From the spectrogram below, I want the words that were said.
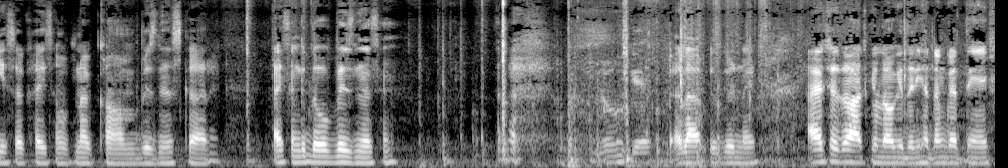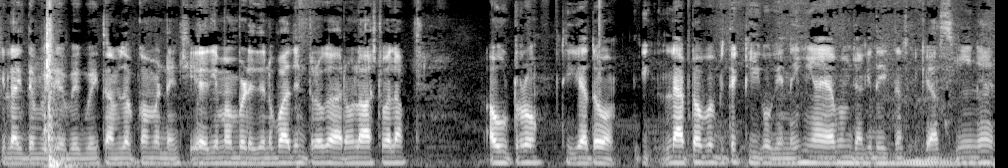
ये सब हाइसम अपना काम बिज़नेस कर रहे हैं। हाइसम के दो बिज़नेस हैं। अल्लाह हाफिज गुड नाइट अच्छा तो आज के व्लॉग इधर ही खत्म करते हैं। If you like the video big big thumbs up comment and share ये मैं बड़े दिनों बाद इंट्रो कर रहा हूँ लास्ट वाला आउटरो ठीक है? तो लैपटॉप अभी तक ठीक हो गया नहीं आया। अब हम जाके देखते हैं उसका क्या सीन है।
